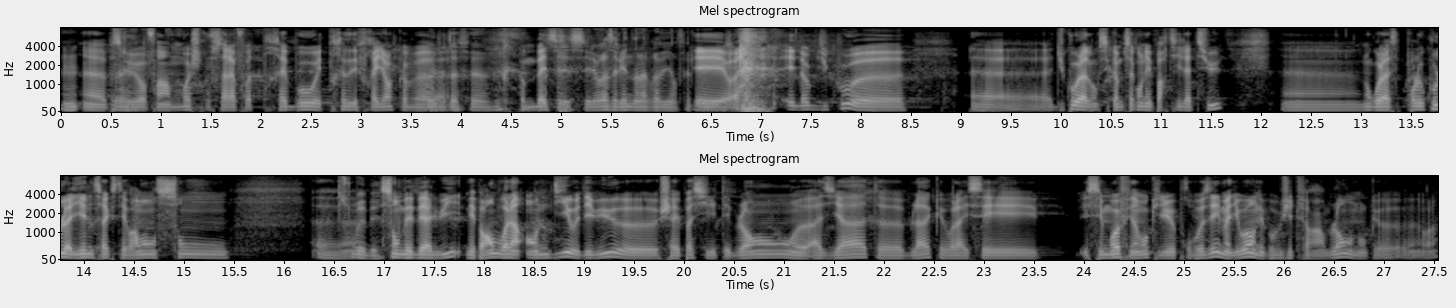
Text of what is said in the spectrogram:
Mm. Euh, parce que, enfin, moi, je trouve ça à la fois très beau et très effrayant comme, ouais, euh, tout à fait. ouais. comme bête. C'est les vrais aliens dans la vraie vie en fait. Et, voilà. et donc du coup, euh, du coup voilà, donc c'est comme ça qu'on est parti là-dessus. Donc voilà, pour le coup, l'alien, c'est vrai que c'était vraiment son euh, Son bébé. son bébé à lui. Mais par exemple, voilà, Andy au début, euh, je savais pas s'il était blanc, euh, asiate, euh, black, euh, voilà, et c'est et c'est moi finalement qui lui ai proposé. Il m'a dit ouais, on n'est pas obligé de faire un blanc, donc voilà.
